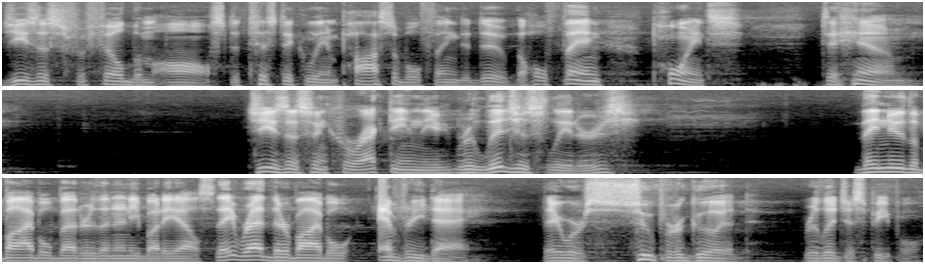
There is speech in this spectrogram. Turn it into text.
Jesus fulfilled them all. Statistically impossible thing to do. The whole thing points to him. Jesus, in correcting the religious leaders, they knew the Bible better than anybody else. They read their Bible every day. They were super good religious people.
